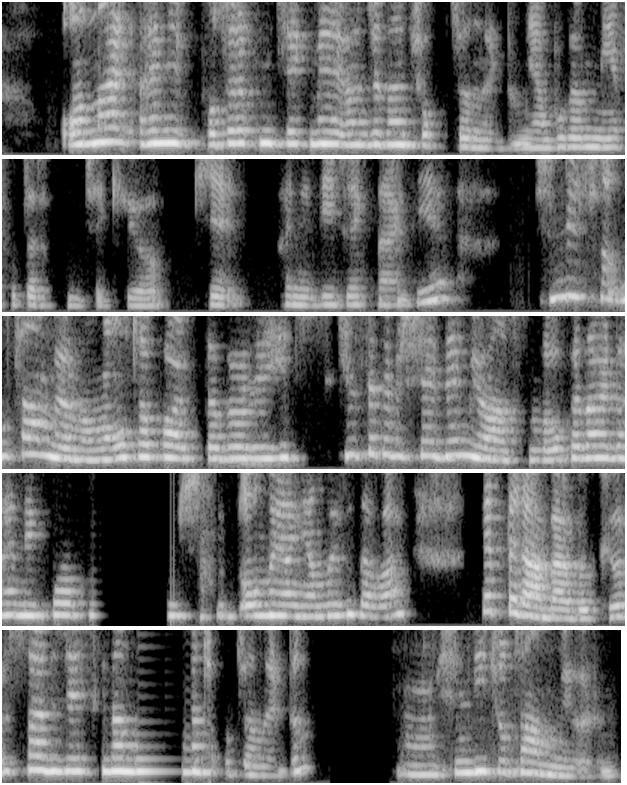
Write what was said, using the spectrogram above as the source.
Onlar hani fotoğrafını çekmeye önceden çok utanırdım. Yani buranın niye fotoğrafını çekiyor ki hani diyecekler diye. Şimdi hiç utanmıyorum ama otoparkta böyle hiç kimse de bir şey demiyor aslında. O kadar da hani korkunç olmayan yanları da var. Hep beraber bakıyoruz. Sadece eskiden bundan çok utanırdım. Hmm, şimdi hiç utanmıyorum.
